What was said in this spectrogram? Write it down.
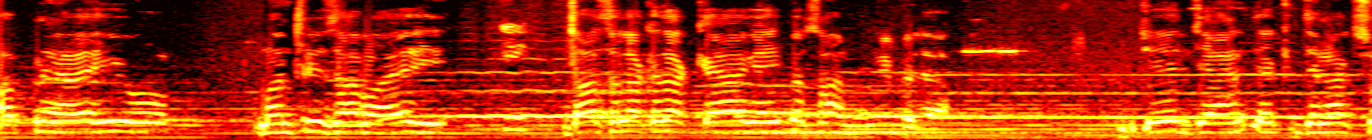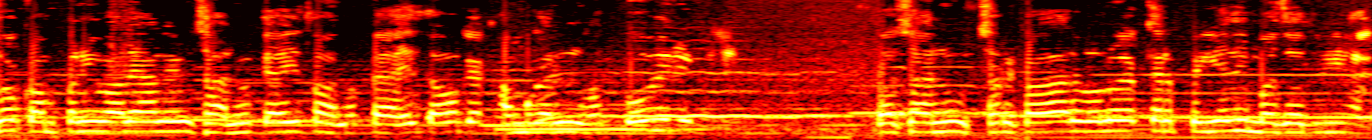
ਆਪਣੇ ਆਏ ਹੀ ਉਹ ਮੰਤਰੀ ਸਾਹਿਬ ਆਏ ਜੀ। 10 ਲੱਖ ਦਾ ਕਹਿ ਗਏ ਪਰ ਸਾਨੂੰ ਨਹੀਂ ਮਿਲਿਆ। ਜੇ ਇੱਕ ਜਨਕਸੋ ਕੰਪਨੀ ਵਾਲਿਆਂ ਨੇ ਸਾਨੂੰ ਕਿਹਾ ਸੀ ਤੁਹਾਨੂੰ ਪੈਸੇ ਦਵਾਂਗੇ ਕੰਮ ਕਰਨ ਨੂੰ ਕੋਈ ਵੀ ਨਹੀਂ ਮਿਲੇ। ਪਰ ਸਾਨੂੰ ਸਰਕਾਰ ਵੱਲੋਂ 1 ਰੁਪਈਏ ਦੀ ਮਦਦ ਨਹੀਂ ਆਈ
